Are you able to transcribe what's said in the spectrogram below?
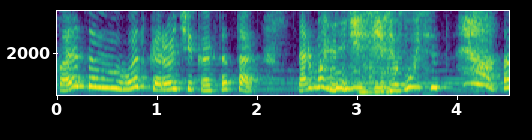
Поэтому вот, короче, как-то так. Нормальная неделя будет. А,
